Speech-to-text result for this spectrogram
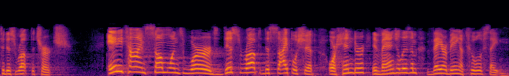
to disrupt the church. Anytime someone's words disrupt discipleship or hinder evangelism, they are being a tool of Satan.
